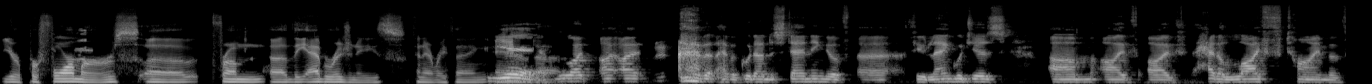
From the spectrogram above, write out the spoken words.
your performers uh, from uh, the Aborigines and everything. Yeah, and, uh, well, I, I, have, a, have a good understanding of uh, a few languages. Um, I've I've had a lifetime of,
